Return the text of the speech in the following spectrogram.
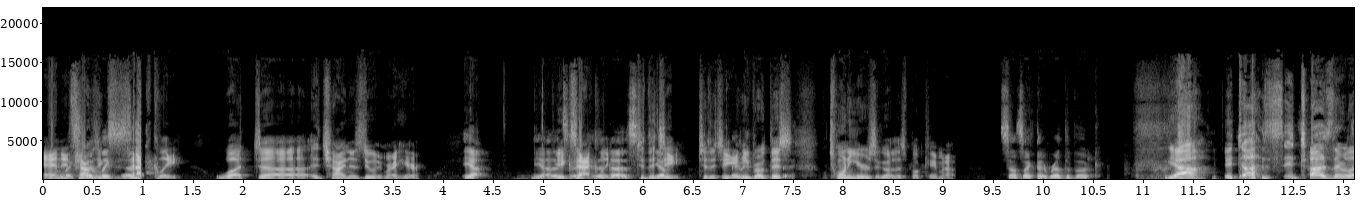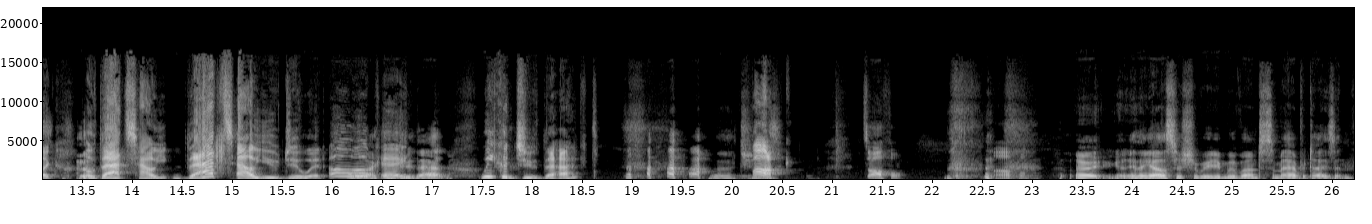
and I'll it make sure I sounds that. exactly what uh, China's doing right here. yeah. Yeah. That's exactly It, does. to the Yep. T, to the T. Maybe- he wrote this twenty years ago. This book came out. Sounds like they read the book. Yeah, it does. It does. They were like, "Oh, that's how you. That's how you do it. Oh, Oh, I okay. can do that. We could do that. Oh. Fuck. It's awful. awful. All right. Anything else, or should we move on to some advertising?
